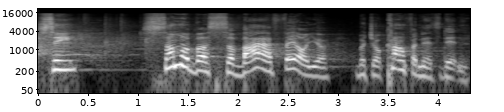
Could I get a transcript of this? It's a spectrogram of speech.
See, some of us survived failure, but your confidence didn't.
